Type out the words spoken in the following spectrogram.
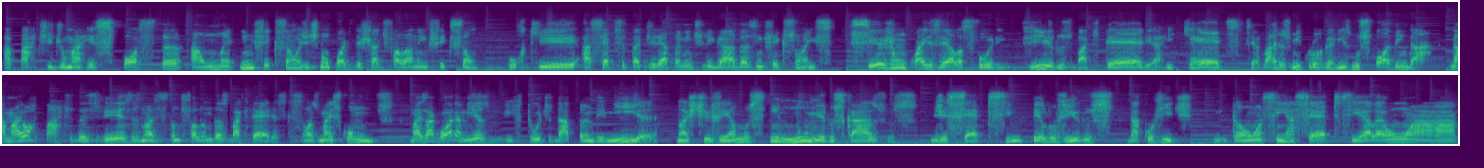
a partir de uma resposta a uma infecção. A gente não pode deixar de falar na infecção, porque a sepse está diretamente ligada às infecções, sejam quais elas forem. Vírus, bactéria, riquétia, vários micro-organismos podem dar. Na maior parte das vezes, nós estamos falando das bactérias, que são as mais comuns. Mas agora mesmo, em virtude da pandemia, nós tivemos inúmeros casos de sepse pelo vírus da Covid. Então, assim, a sepse ela é uma,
